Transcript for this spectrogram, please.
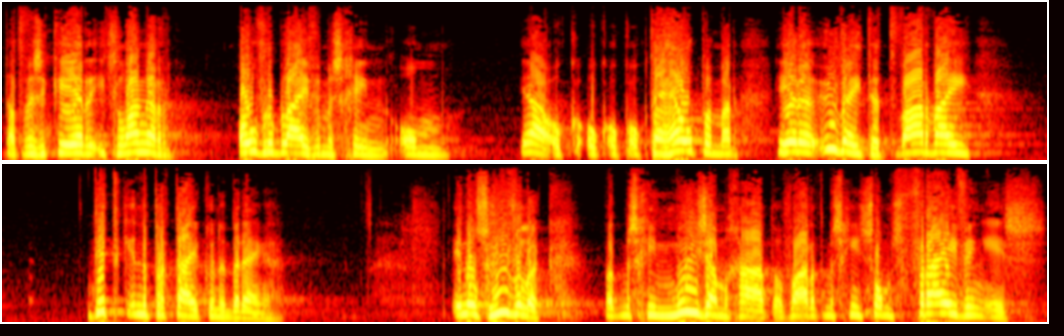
Dat we eens een keer iets langer overblijven misschien om ja, ook, ook, ook, ook te helpen. Maar heren, u weet het, waar wij dit in de praktijk kunnen brengen. In ons huwelijk, wat misschien moeizaam gaat of waar het misschien soms wrijving is.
